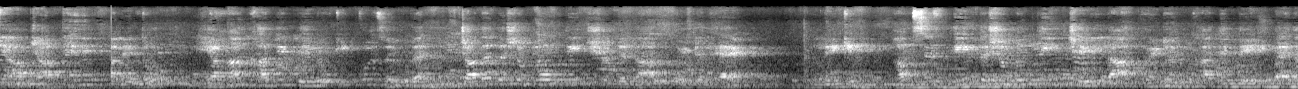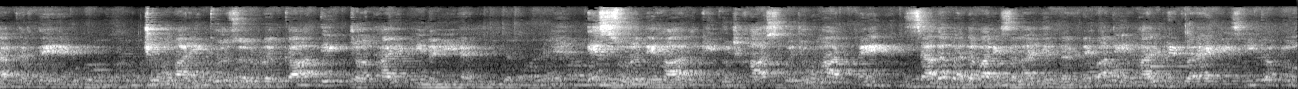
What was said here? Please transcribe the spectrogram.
क्या आप जानते हैं? तो यहाँ खाद्य तेलों की कुल ज़रूरत चौदह दशमलव तीन शून्य लाख क्विंटल है। लेकिन हम सिर्फ़ तीन दशमलव तीन छह लाख क्विंटल खाद्य तेल पैदा करते हैं, जो हमारी कुल ज़रूरत का एक चौथाई भी नहीं है। इस सूरत हाल की कुछ खास वजूहत में ज़्यादा पैदावारी सलाहियत रखने वाली हाइब्रिड वैरायटीज की कमी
